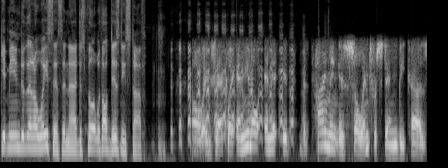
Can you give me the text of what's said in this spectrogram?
Get me into that Oasis and uh, just fill it with all Disney stuff. oh, exactly. And you know, and it, it the timing is so interesting because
